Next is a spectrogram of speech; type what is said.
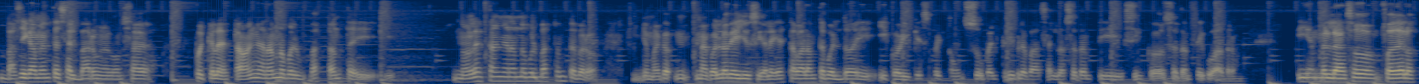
básicamente salvaron a Gonzaga porque le estaban ganando por bastante y, no le están ganando por bastante, pero yo me, acuerdo que UCLA estaba adelante por dos y, y Corey Kispert con un super triple para hacer los 75-74 y en verdad eso fue de los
